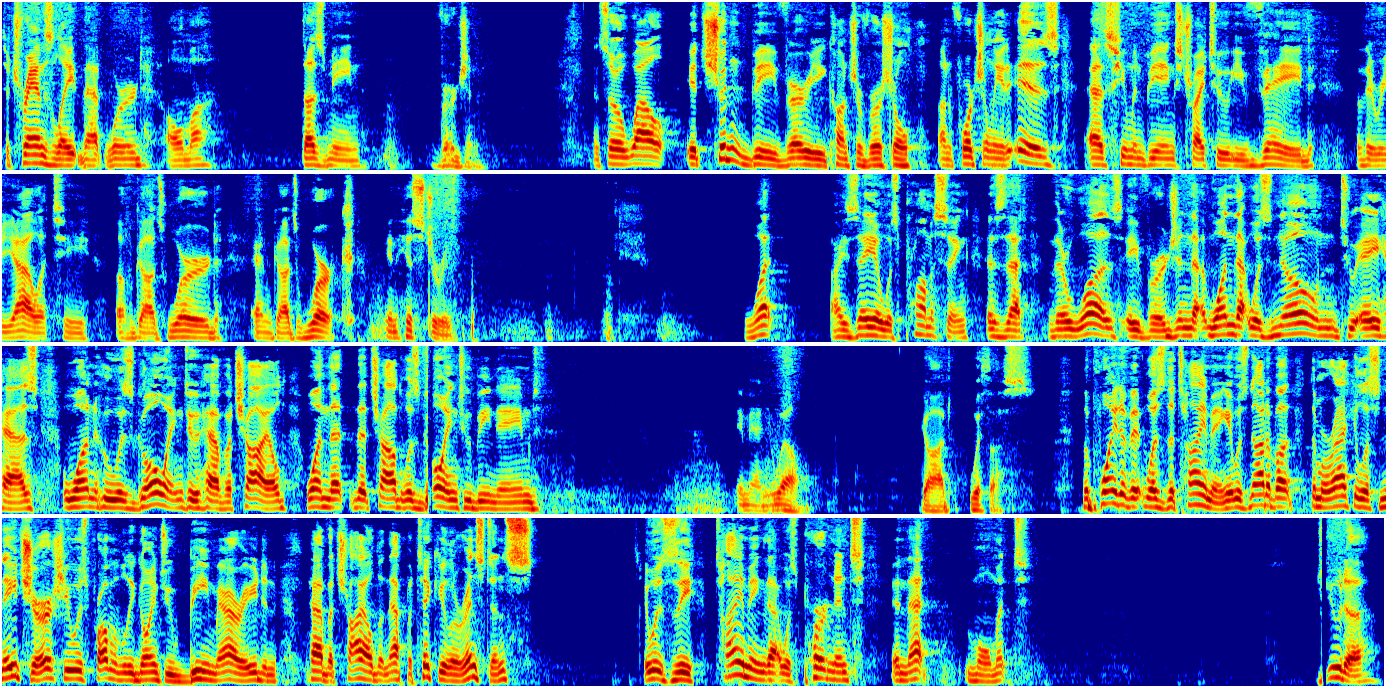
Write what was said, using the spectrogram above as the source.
to translate that word, Alma, does mean virgin. And so while it shouldn't be very controversial, unfortunately it is as human beings try to evade the reality of God's Word and God's work in history. What Isaiah was promising is that there was a virgin, that one that was known to Ahaz, one who was going to have a child, one that the child was going to be named Immanuel, God with us. The point of it was the timing. It was not about the miraculous nature. She was probably going to be married and have a child in that particular instance. It was the timing that was pertinent in that moment. Judah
